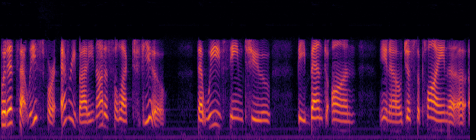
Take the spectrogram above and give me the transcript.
but it's at least for everybody, not a select few, that we've seemed to be bent on, you know, just supplying a, a,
